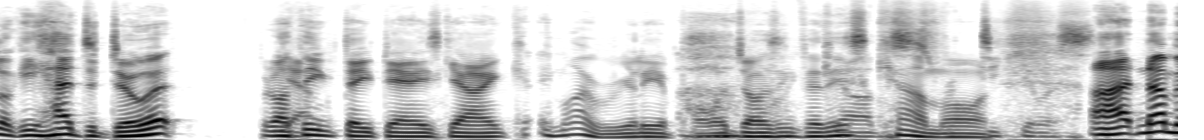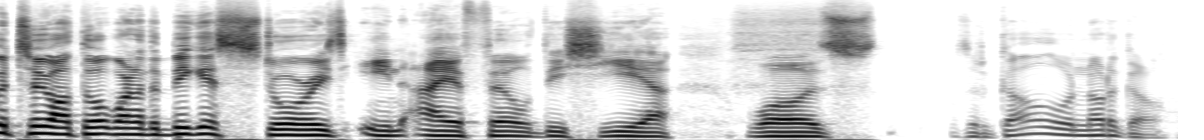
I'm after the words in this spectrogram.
look, he had to do it, but I think deep down he's going, "Am I really apologising for this? God, Come is on." ridiculous. Uh, number two, I thought one of the biggest stories in AFL this year was was it a goal or not a goal?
